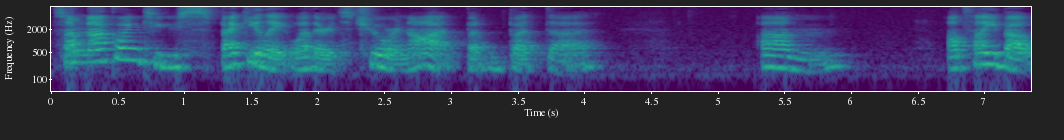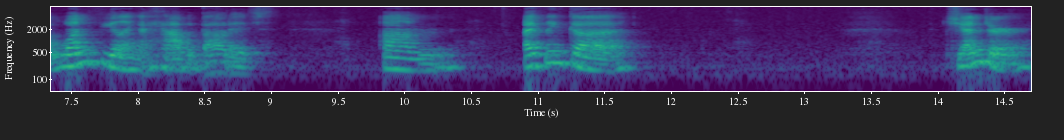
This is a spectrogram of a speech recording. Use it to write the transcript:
So I'm not going to speculate whether it's true or not, but but uh, um, I'll tell you about one feeling I have about it. Um, I think uh, gender,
